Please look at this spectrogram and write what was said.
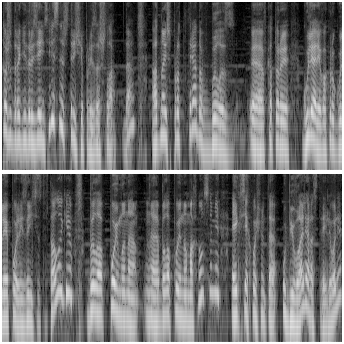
тоже, дорогие друзья, интересная встреча произошла. Да? Одно из прототрядов было Э, в которые гуляли вокруг гуляй-поля, извините за тавтологию, было поймано, э, было поймано махновцами, а их всех, в общем-то, убивали, расстреливали,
